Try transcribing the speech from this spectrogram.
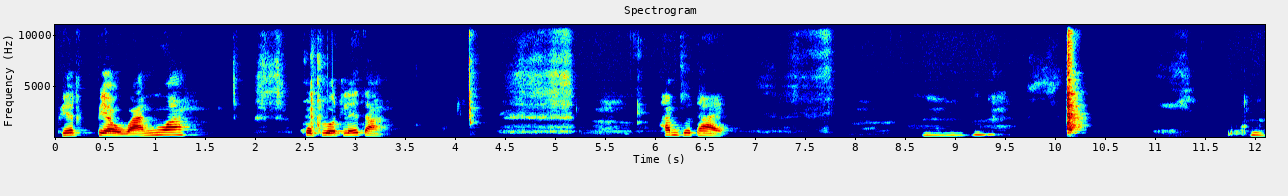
เผ็ดเปรี้ยวหวานนัวครบรสเลยจ้ะคำสุดท้าย อืมอืม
